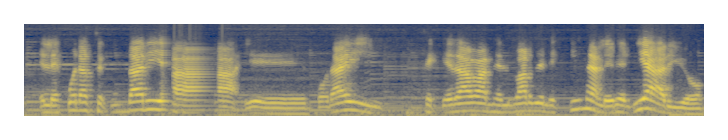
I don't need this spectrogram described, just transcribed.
en la escuela secundaria eh, por ahí se quedaba en el bar de la esquina a leer el diario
